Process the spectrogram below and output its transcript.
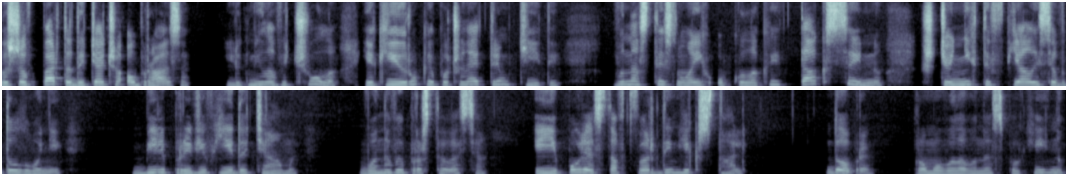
лише вперта дитяча образа. Людмила відчула, як її руки починають тремтіти. Вона стиснула їх у кулаки так сильно, що нігти вп'ялися в долоні. Біль привів її до тями. Вона випростилася, і її погляд став твердим, як сталь. Добре, промовила вона спокійно,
